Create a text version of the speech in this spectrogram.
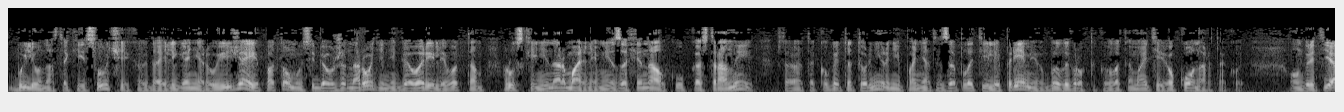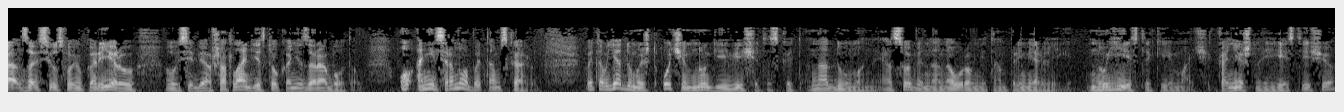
Были у нас такие случаи, когда легионеры уезжали, и потом у себя уже на родине говорили, вот там русские ненормальные, мне за финал Кубка страны, какой-то турнир непонятный, заплатили премию, был игрок такой в Локомотиве, О'Коннор такой. Он говорит, я за всю свою карьеру у себя в Шотландии столько не заработал. О, они все равно об этом скажут. Поэтому я думаю, что очень многие вещи, так сказать, надуманы, особенно на уровне там премьер-лиги. Но есть такие матчи. Конечно, есть еще.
